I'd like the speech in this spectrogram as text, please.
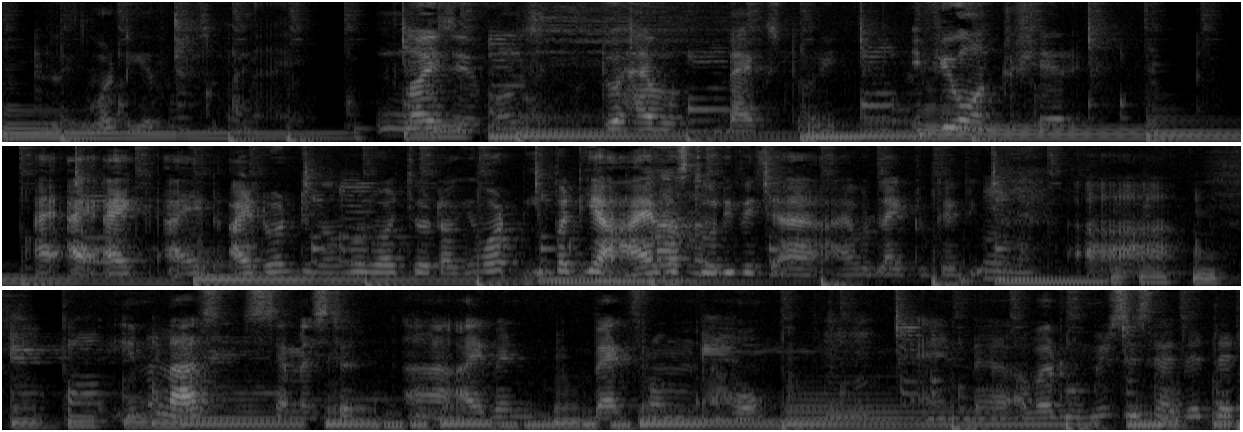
Like, what earphones? Noise earphones to have a backstory if you want to share it. I, I, I, I, don't remember what you're talking about, but yeah, I have a Uh-huh. story which I, I would like to tell you. Mhm. Uh, you know, last semester uh, I went back from home Mhm. and uh, our roommates decided that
